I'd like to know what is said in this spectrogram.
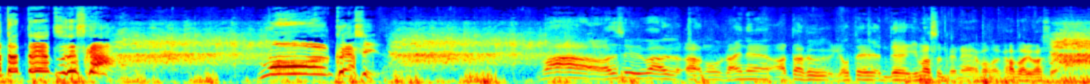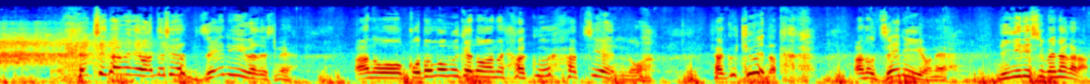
当たったやつですかもう、悔しい。まあ、私は、あの、来年当たる予定でいますんでね、もう頑張りますよ。ちなみに私はゼリーはですね、あの、子供向けのあの、108円の、109円だったかな。あの、ゼリーをね、握りしめながら、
